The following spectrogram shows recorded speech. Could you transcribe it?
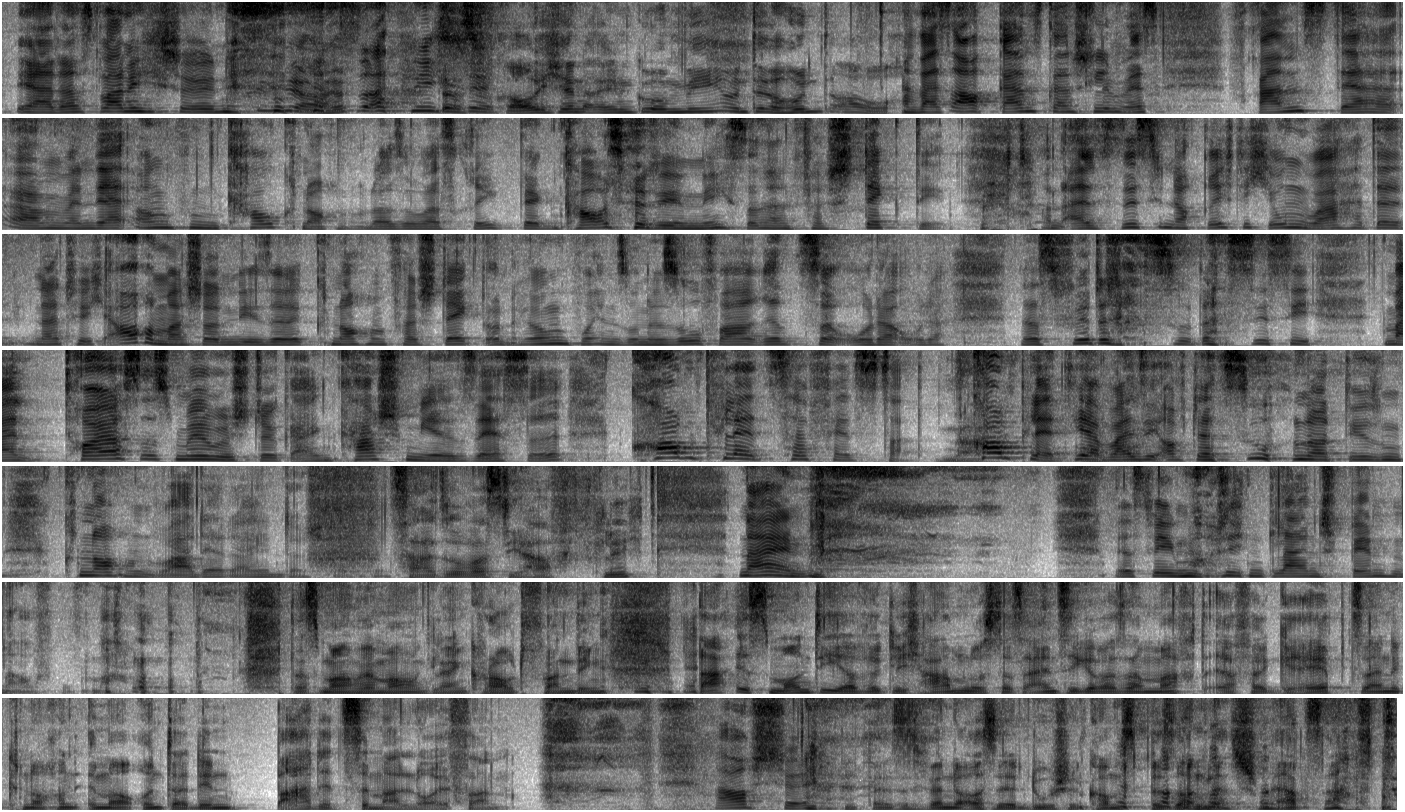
Ja, das war nicht schön. das war nicht das schön. Frauchen ein Gourmet und der Hund auch. Und was auch ganz, ganz schlimm ist, Franz, der, ähm, wenn der irgendeinen Kauknochen oder sowas kriegt, dann kaut er den nicht, sondern versteckt den. Und als Sissi noch richtig jung war, hat er natürlich auch immer schon diese Knochen versteckt und irgendwo in so eine Sofaritze oder, oder. Das führte dazu, dass Sissi mein teuerstes Möbelstück, ein Kaschmirsessel, komplett zerfetzt hat. Nein. Komplett, ja, weil sie auf der Suche nach diesem Knochen war, der dahinter steckte. Zahlt sowas die Haftpflicht? Nein. Deswegen wollte ich einen kleinen Spendenaufruf machen. Das machen wir, machen einen kleinen Crowdfunding. Da ist Monty ja wirklich harmlos. Das Einzige, was er macht, er vergräbt seine Knochen immer unter den Badezimmerläufern. Auch schön. Das ist, wenn du aus der Dusche kommst, besonders schmerzhaft.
